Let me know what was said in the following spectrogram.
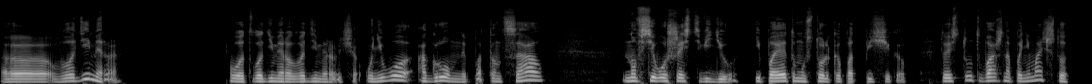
э, Владимира, вот Владимира Владимировича, у него огромный потенциал, но всего 6 видео, и поэтому столько подписчиков. То есть тут важно понимать, что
